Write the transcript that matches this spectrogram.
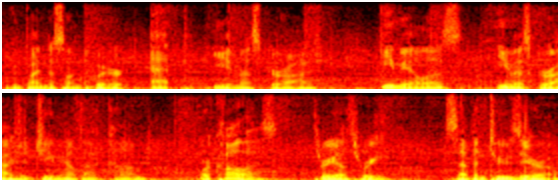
You can find us on Twitter at EMS Garage. Email us, emsgarage at gmail.com, or call us 303 720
